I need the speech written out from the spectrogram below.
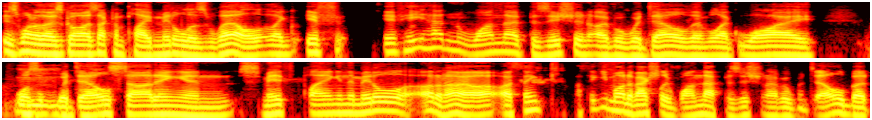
is one of those guys that can play middle as well. Like if if he hadn't won that position over Waddell, then like why wasn't Mm. Waddell starting and Smith playing in the middle? I don't know. I, I think I think he might have actually won that position over Waddell, but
